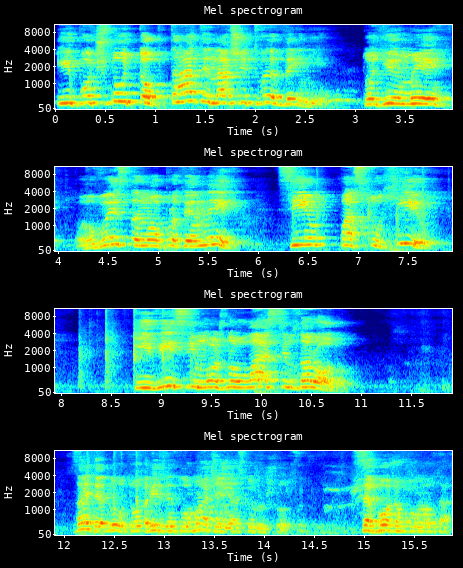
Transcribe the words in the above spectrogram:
і почнуть топтати наші твердині, тоді ми виставимо проти них сім пастухів і вісім можновластів з народу. Знаєте, ну то різне тлумачення, я скажу, що це. Це Божа повнота.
